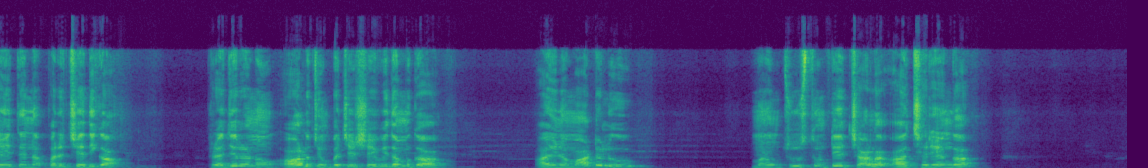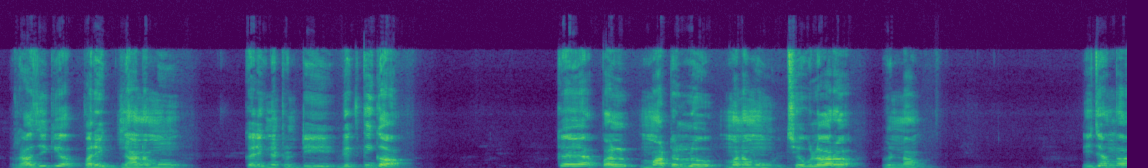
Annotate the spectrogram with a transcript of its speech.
చైతన్యపరిచేదిగా ప్రజలను ఆలోచింపచేసే విధముగా ఆయన మాటలు మనం చూస్తుంటే చాలా ఆశ్చర్యంగా రాజకీయ పరిజ్ఞానము కలిగినటువంటి వ్యక్తిగా కేయపల్ మాటల్లో మనము చెవులారా విన్నాం. నిజంగా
